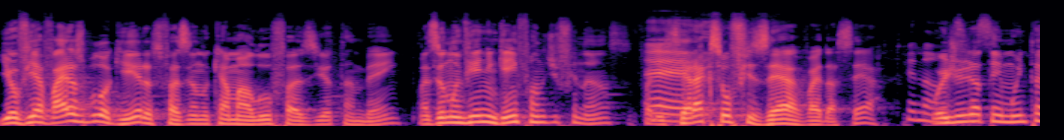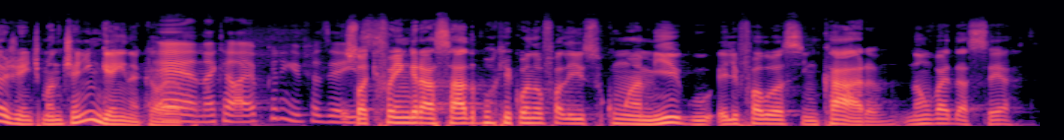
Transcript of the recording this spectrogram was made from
E eu via várias blogueiras fazendo o que a Malu fazia também, mas eu não via ninguém falando de finanças. Falei, É. será que se eu fizer vai dar certo? Finanças. Hoje já tem muita gente, mas não tinha ninguém naquela época. É, naquela época ninguém fazia isso. Só que foi engraçado porque quando eu falei isso com um amigo, ele falou assim, cara, não vai dar certo.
